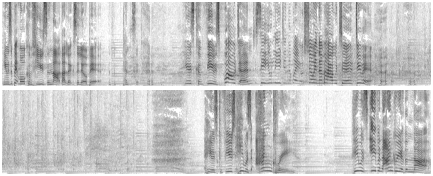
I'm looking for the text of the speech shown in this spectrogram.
He was a bit more confused than that. That looks a little bit pensive. He was confused. Well done. See, you're leading the way. You're showing them how to do it. he was confused. He was angry. He was even angrier than that.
